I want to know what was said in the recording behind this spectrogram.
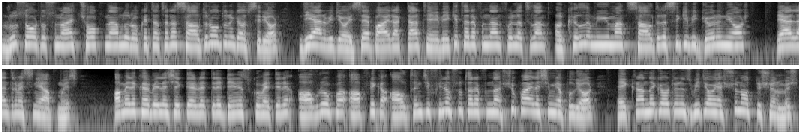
Rus ordusuna çok namlu roket atara saldırı olduğunu gösteriyor. Diğer video ise Bayraktar TB2 tarafından fırlatılan akıllı mühimmat saldırısı gibi görünüyor. Değerlendirmesini yapmış. Amerika Birleşik Devletleri Deniz Kuvvetleri Avrupa Afrika 6. filosu tarafından şu paylaşım yapılıyor. Ekranda gördüğünüz videoya şu not düşürmüş.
